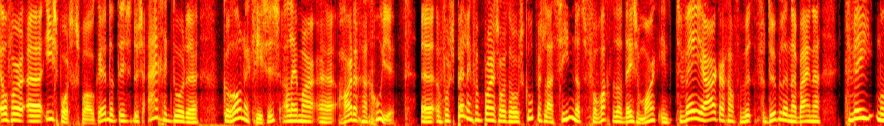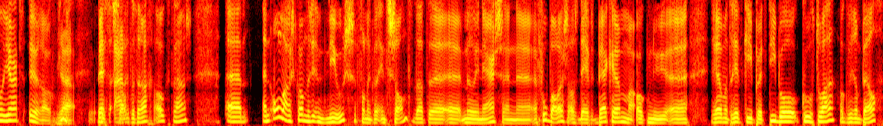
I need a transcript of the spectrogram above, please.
anyway, over uh, e-sports gesproken. Hè. Dat is dus eigenlijk door de coronacrisis alleen maar uh, harder gaan groeien. Uh, een voorspelling van PricewaterhouseCoopers laat zien dat ze verwachten dat deze markt in twee jaar kan gaan verdubbelen naar bijna 2 miljard euro. Ja, Nou, best aardig bedrag ook trouwens. En onlangs kwam dus in het nieuws, vond ik wel interessant, dat uh, miljonairs en uh, voetballers als David Beckham, maar ook nu Real Madrid keeper Thibaut Courtois, ook weer een Belg,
